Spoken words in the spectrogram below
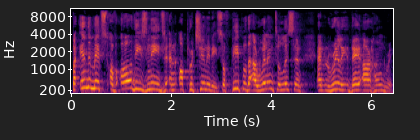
But in the midst of all these needs and opportunities of people that are willing to listen and really they are hungry.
